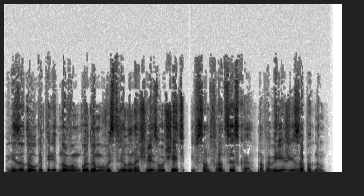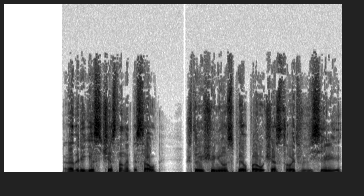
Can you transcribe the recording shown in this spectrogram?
а незадолго перед Новым годом выстрелы начали звучать и в Сан-Франциско, на побережье западном. Родригес честно написал, что еще не успел поучаствовать в веселье,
